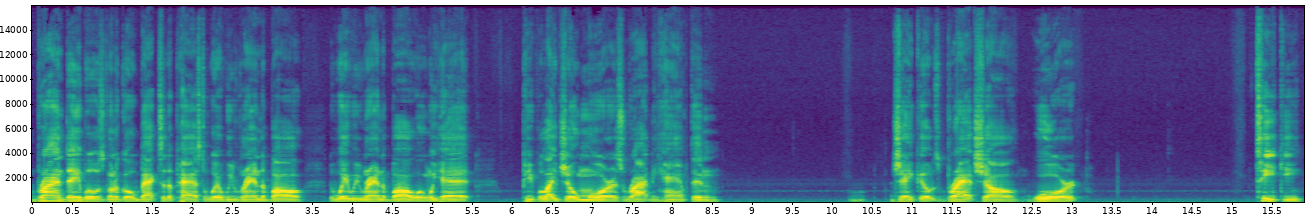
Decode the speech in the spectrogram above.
Brian Daboll is going to go back to the past where we ran the ball the way we ran the ball when we had – people like Joe Morris, Rodney Hampton, Jacobs, Bradshaw, Ward, Tiki.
